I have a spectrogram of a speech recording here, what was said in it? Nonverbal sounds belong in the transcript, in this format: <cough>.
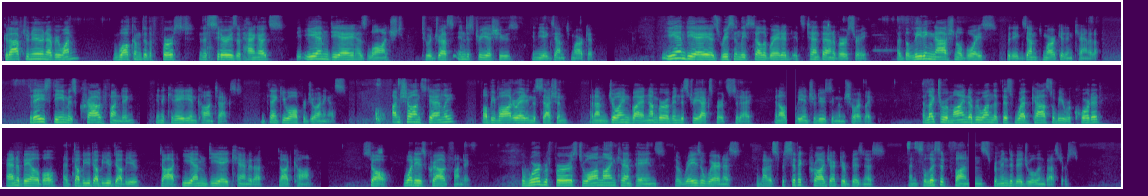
Good afternoon, everyone. Welcome to the first in a series of Hangouts the EMDA has launched to address industry issues in the exempt market. The EMDA has recently celebrated its 10th anniversary as the leading national voice for the exempt market in Canada. Today's theme is crowdfunding in the Canadian context, and thank you all for joining us. I'm Sean Stanleigh. I'll be moderating the session, and I'm joined by a number of industry experts today, and I'll be introducing them shortly. I'd like to remind everyone that this webcast will be recorded and available at www.emdacanada.com. So, what is crowdfunding? The word refers to online campaigns that raise awareness about a specific project or business and solicit funds from individual investors.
